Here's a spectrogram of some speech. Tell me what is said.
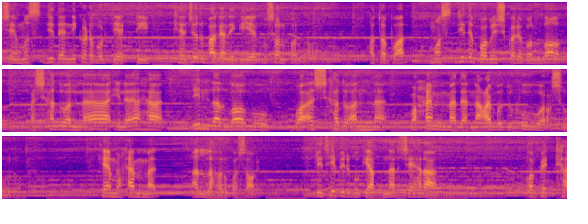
সে মসজিদের নিকটবর্তী একটি খেজুর বাগানে গিয়ে গোসল করল। অতঃপর মসজিদে প্রবেশ করে বলল, আশহাদু আল্লাহ ইলাহা ইল্লাল্লাহু ওয়া আশহাদু আন্না মুহাম্মাদান হে মুহাম্মদ, আল্লাহর কসম, পৃথিবীর বুকে আপনার চেহারা অপেক্ষা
